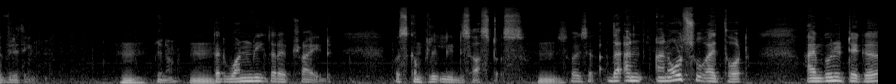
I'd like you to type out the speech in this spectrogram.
everything you know that one week that i tried was completely disastrous so i said that, and, and also i thought i'm going to take a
